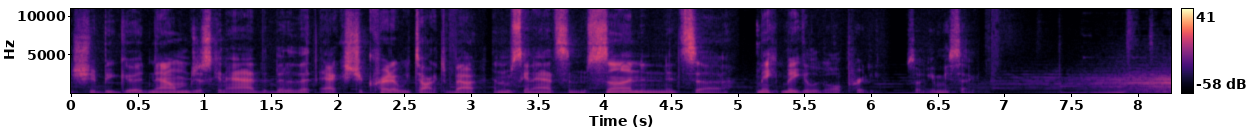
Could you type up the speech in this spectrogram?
should be good. Now I'm just gonna add a bit of that extra credit we talked about, and I'm just gonna add some sun and it's uh make make it look all pretty. So give me a second.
